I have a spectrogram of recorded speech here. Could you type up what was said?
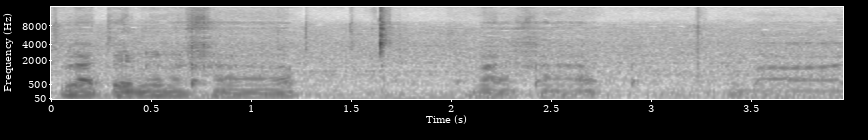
ดูแลตัวเองด้วยนะครับบายบายครับบ๊าย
